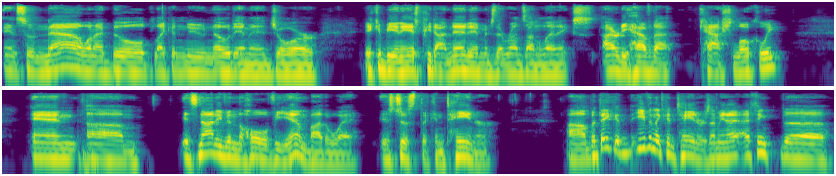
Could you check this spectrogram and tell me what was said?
And so now when I build like a new node image or it could be an ASP.NET image that runs on Linux, I already have that cached locally. And um, it's not even the whole VM, by the way. It's just the container. Um, but they could even the containers. I mean, I, I think the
